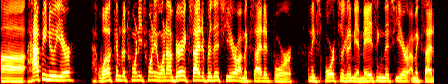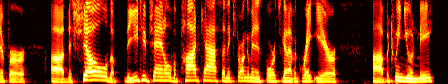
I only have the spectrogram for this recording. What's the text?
Uh, Happy New Year. Welcome to 2021. I'm very excited for this year. I'm excited for, I think sports are going to be amazing this year. I'm excited for uh, the show, the, the YouTube channel, the podcast. I think Strong Opinion Sports is going to have a great year uh, between you and me.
